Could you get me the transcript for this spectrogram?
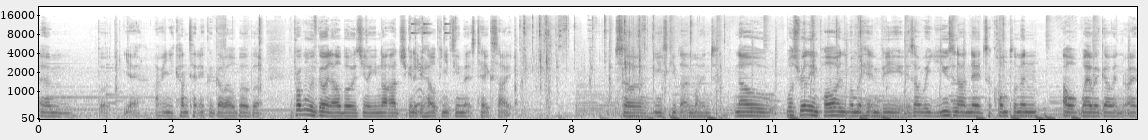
um, but yeah, I mean you can technically go elbow, but the problem with going elbow is, you know, you're not actually going to be helping your teammates take site. So you need to keep that in mind. Now, what's really important when we're hitting B is that we're using our nade to complement our where we're going, right?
